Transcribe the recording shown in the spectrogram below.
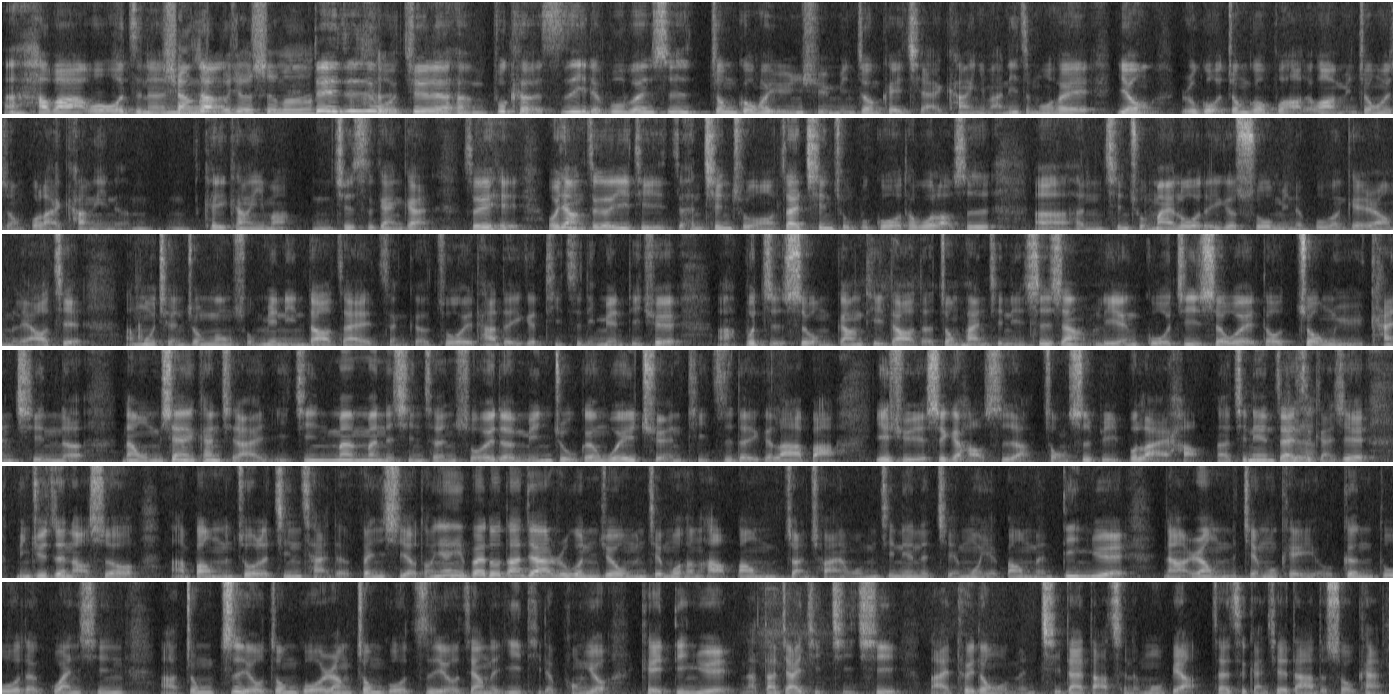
嗯，好吧，我我只能香港不就是吗？对，这是我觉得很不可思议的部分，是中共会允许民众可以起来抗议吗？你怎么会用如果中共不好的话，民众为什么不来抗议呢？嗯嗯，可以抗议吗？你去试看看。所以我想这个议题很清楚哦，再清楚不过，透过老师啊很清楚脉络的一个说明的部分，可以让我们了解啊，目前中共所面临到在整个作为它的一个体制里面，的确啊，不只是我们刚刚提到的众叛亲离，事实上连国际。社会都终于看清了，那我们现在看起来已经慢慢的形成所谓的民主跟威权体制的一个拉拔，也许也是一个好事啊，总是比不来好。那今天再次感谢明居正老师哦，啊，帮我们做了精彩的分析哦。同样也拜托大家，如果你觉得我们节目很好，帮我们转传我们今天的节目，也帮我们订阅，那让我们的节目可以有有更多的关心啊中自由中国，让中国自由这样的议题的朋友可以订阅，那大家一起集气来推动我们。我们期待达成的目标。再次感谢大家的收看。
